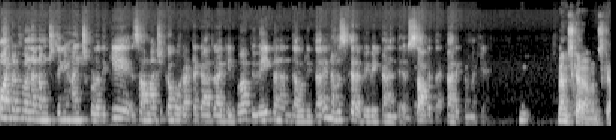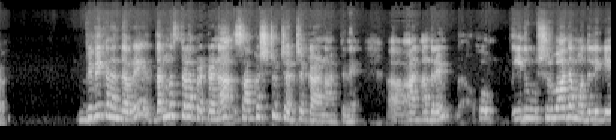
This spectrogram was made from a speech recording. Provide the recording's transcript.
ಪಾಯಿಂಟ್ ಆಫ್ ವ್ಯೂನ ನಮ್ಮ ಜೊತೆಗೆ ಹಂಚಿಕೊಳ್ಳೋದಕ್ಕೆ ಸಾಮಾಜಿಕ ಹೋರಾಟಗಾರರಾಗಿರುವ ವಿವೇಕಾನಂದ ಅವರಿದ್ದಾರೆ. ನಮಸ್ಕಾರ ವಿವೇಕಾನಂದ ಸ್ವಾಗತ ಕಾರ್ಯಕ್ರಮಕ್ಕೆ. ನಮಸ್ಕಾರ ನಮಸ್ಕಾರ. ವಿವೇಕಾನಂದ ಅವರೇ, ಧರ್ಮಸ್ಥಳ ಪ್ರಕರಣ ಸಾಕಷ್ಟು ಚರ್ಚೆ ಕಾರಣ ಆಗ್ತಿದೆ. ಅಂದ್ರೆ ಇದು ಶುರುವಾದ ಮೊದಲಿಗೆ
